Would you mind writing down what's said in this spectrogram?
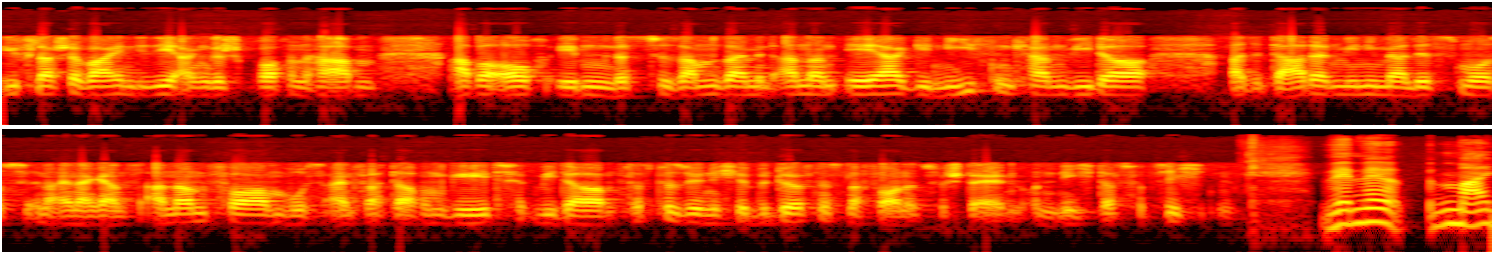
die Flasche Wein, die Sie angesprochen haben, aber auch eben das Zusammensein mit anderen eher genießen kann wieder. Also da der Minimalismus in einer ganz anderen Form, wo es einfach darum geht, wieder das persönliche Bedürfnis nach vorne zu stellen und nicht das Verzichten. Wenn wir mal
